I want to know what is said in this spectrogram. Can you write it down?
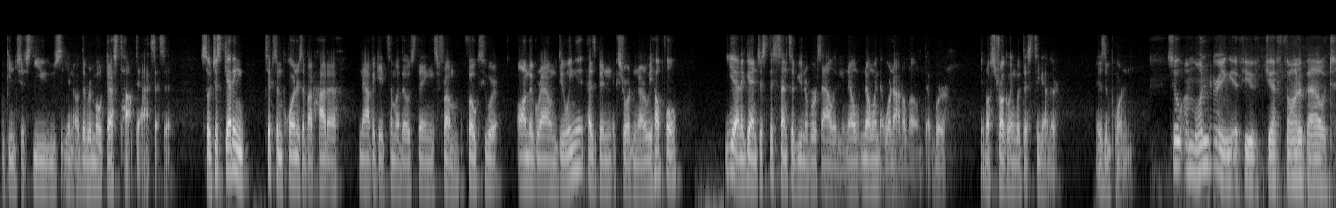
we can just use, you know, the remote desktop to access it. So just getting tips and pointers about how to navigate some of those things from folks who are on the ground doing it has been extraordinarily helpful. Yeah, and again, just this sense of universality, know, knowing that we're not alone, that we're, you know, struggling with this together is important. So I'm wondering if you've, Jeff, thought about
